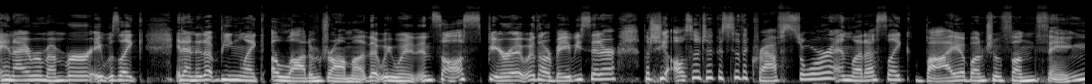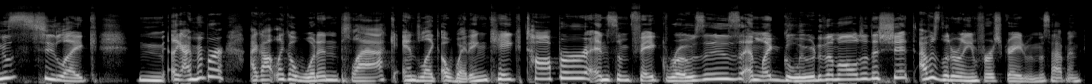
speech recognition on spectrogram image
And I remember it was like it ended up being like a lot of drama that we went and saw Spirit with our babysitter. But she also took us to the craft store and let us like buy a bunch of fun things to like like I remember I got like a wooden plaque and like a wedding cake topper and some fake roses and like glued them all to the shit. I was literally in first grade when this happened.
